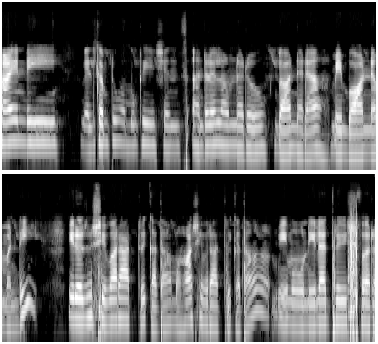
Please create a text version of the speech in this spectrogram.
హాయ్ అండి. Welcome to Ammu creations. అందరూ ఎలా ఉన్నారు? బాగున్నారా? మేము బాగున్నామండి. ఈరోజు శివరాత్రి కదా మహాశివరాత్రి కదా. మేము నీలాద్రీశ్వర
